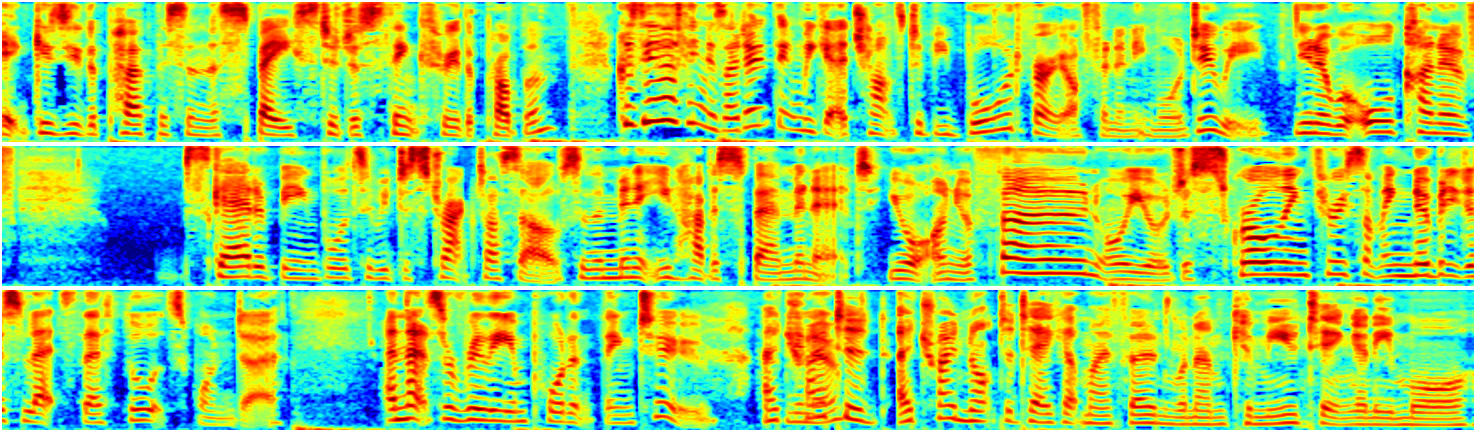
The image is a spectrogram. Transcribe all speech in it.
it gives you the purpose and the space to just think through the problem because the other thing is i don't think we get a chance to be bored very often anymore do we you know we're all kind of scared of being bored so we distract ourselves. So the minute you have a spare minute you're on your phone or you're just scrolling through something nobody just lets their thoughts wander and that's a really important thing too I you try know? to. I try not to take out my phone when I'm commuting anymore.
